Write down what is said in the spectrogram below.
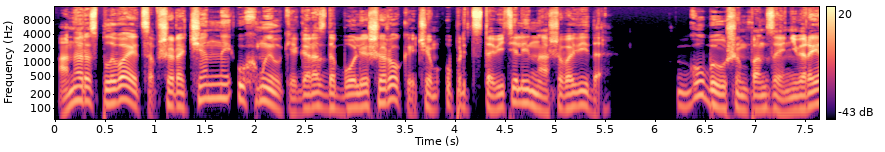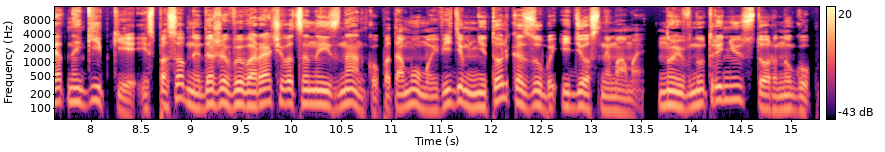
Она расплывается в широченной ухмылке, гораздо более широкой, чем у представителей нашего вида. Губы у шимпанзе невероятно гибкие и способны даже выворачиваться наизнанку, потому мы видим не только зубы и десны мамы, но и внутреннюю сторону губ.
